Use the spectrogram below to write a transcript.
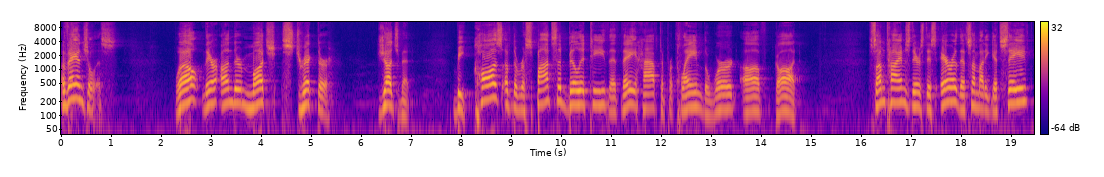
evangelists. Well, they're under much stricter judgment because of the responsibility that they have to proclaim the Word of God. Sometimes there's this era that somebody gets saved,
